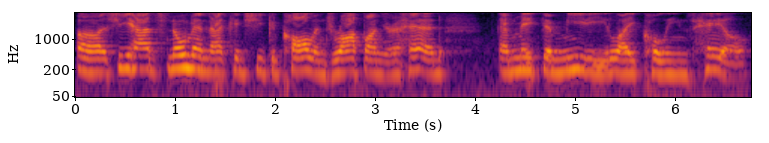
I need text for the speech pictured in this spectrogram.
Uh, she had snowmen that could she could call and drop on your head and make them meaty like Kolin's hail.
